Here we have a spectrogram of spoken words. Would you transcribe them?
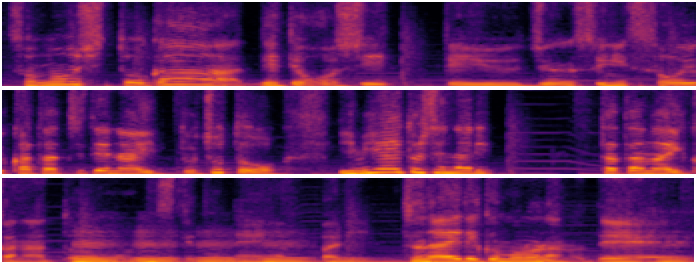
その人が出てほしいっていう純粋にそういう形でないとちょっと意味合いとして成り立たないかなとは思うんですけどねやっぱり。つないでいくものなので。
